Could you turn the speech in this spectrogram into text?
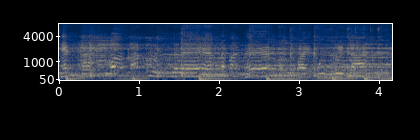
ที่เราคิดแค่ความรักรุนแรงและมันแพงต้องไปคู่ด้วยกัน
